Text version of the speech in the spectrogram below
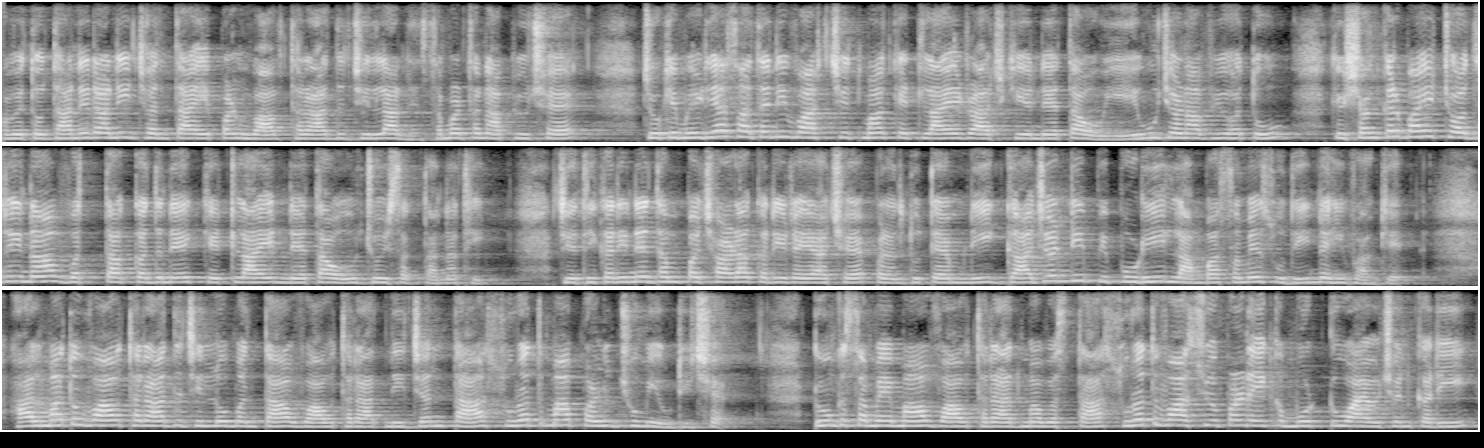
હવે તો ધાનેરાની જનતાએ પણ વાવથરાદ જિલ્લાને સમર્થન આપ્યું છે. જો કે મીડિયા સાથેની વાતચીતમાં કેટલાય રાજકીય નેતાઓએ એવું જણાવ્યું હતું કે શંકરભાઈ ચૌધરીના વધતા કદને કેટલાય નેતાઓ જોઈ શકતા નથી. જેથી કરીને ધમપછાડા કરી રહ્યા છે, પરંતુ તેમની ગાજરની પીપુડી લાંબા સમય સુધી નહીં વાગે. હાલમાં તો વાવથરાદ જિલ્લો બનતા વાવથરાદની જનતા સુરતમાં પણ ઝૂમી ઉઠી છે. ટૂંક સમયમાં વાવથરાદમાં વસતા સુરતવાસીઓ પણ એક મોટું આયોજન કરી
